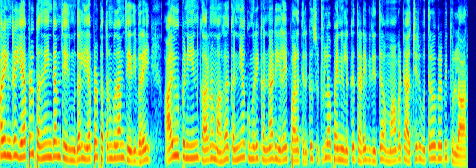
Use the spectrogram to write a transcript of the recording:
வருகின்ற ஏப்ரல் பதினைந்தாம் தேதி முதல் ஏப்ரல் பத்தொன்பதாம் தேதி வரை ஆய்வு பணியின் காரணமாக கன்னியாகுமரி கண்ணாடி இலை பாலத்திற்கு சுற்றுலா பயணிகளுக்கு தடை விதித்து அம்மாவட்ட ஆட்சியர் உத்தரவு பிறப்பித்துள்ளார்.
